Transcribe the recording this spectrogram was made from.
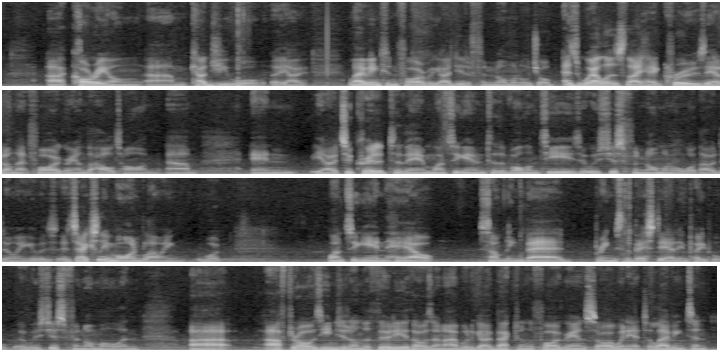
uh, Corryong, um, Cudgewa, you know, Lavington Fire Brigade did a phenomenal job, as well as they had crews out on that fire ground the whole time. Um, and you know it's a credit to them once again to the volunteers it was just phenomenal what they were doing it was it's actually mind-blowing what once again how something bad brings the best out in people. It was just phenomenal. And uh, after I was injured on the 30th I was unable to go back to the fire ground so I went out to Lavington.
